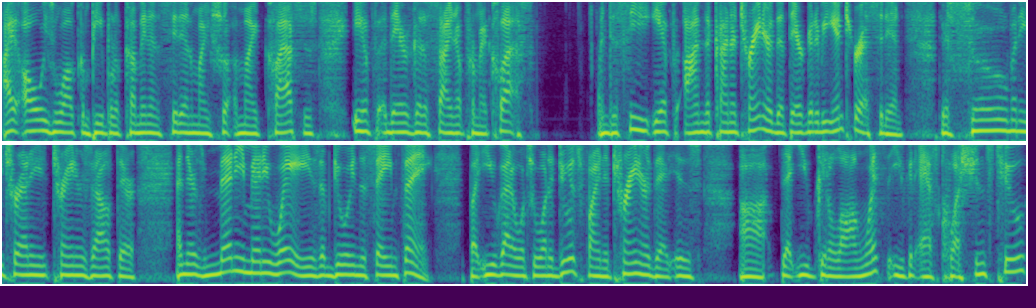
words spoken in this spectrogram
I always welcome people to come in and sit in my sh- my classes if they're going to sign up for my class and to see if I'm the kind of trainer that they're going to be interested in. There's so many training trainers out there, and there's many many ways of doing the same thing. But you got to what you want to do is find a trainer that is uh, that you get along with, that you can ask questions to.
